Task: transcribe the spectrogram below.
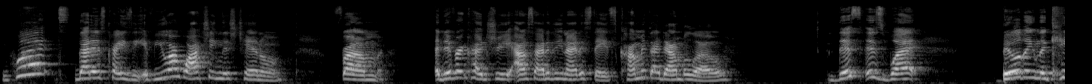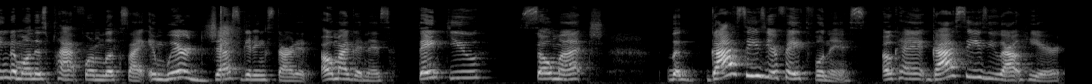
What? That is crazy. If you are watching this channel from a different country outside of the United States, comment that down below. This is what building the kingdom on this platform looks like. And we're just getting started. Oh my goodness. Thank you so much. The, God sees your faithfulness, okay? God sees you out here.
